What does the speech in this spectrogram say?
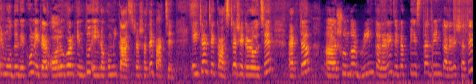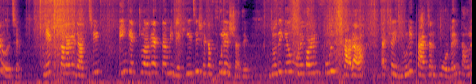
এর মধ্যে দেখুন, এটার অল ওভার কিন্তু এই রকমই কাজটার সাথে পাচ্ছেন। এইটার যে কাজটা, সেটা রয়েছে একটা সুন্দর গ্রিন কালারে যেটা পেস্তা গ্রিন কালারের সাথে রয়েছে। নেক্সট কালারে যাচ্ছি। পিঙ্ক একটু আগে একটা আমি দেখিয়েছি, সেটা ফুলের সাথে। যদি কেউ মনে করেন ফুল ছাড়া একটা ইউনিক প্যাটার্ন পরবেন, তাহলে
